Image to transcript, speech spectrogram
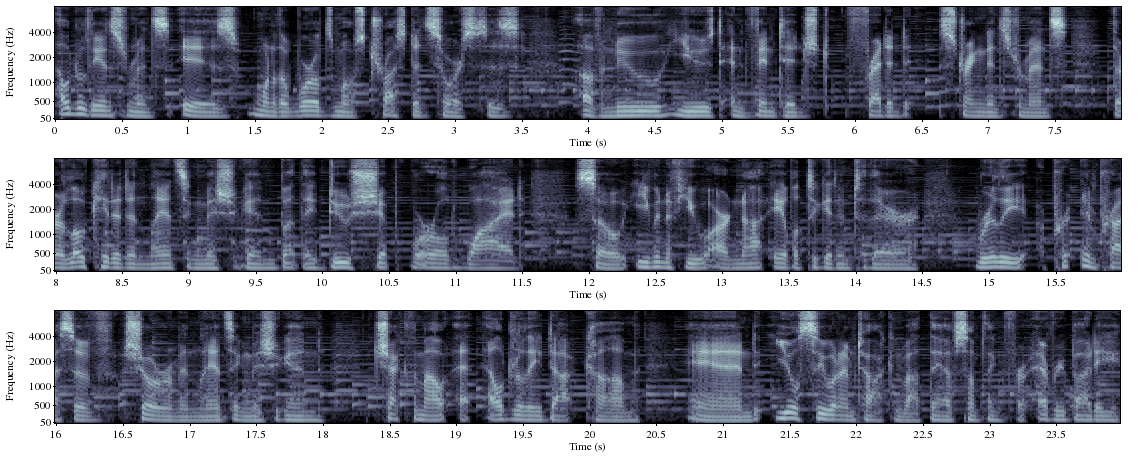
Elderly Instruments is one of the world's most trusted sources of new, used, and vintage fretted stringed instruments. They're located in Lansing, Michigan, but they do ship worldwide. So even if you are not able to get into their really impressive showroom in Lansing, Michigan, check them out at elderly.com and you'll see what I'm talking about. They have something for everybody.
